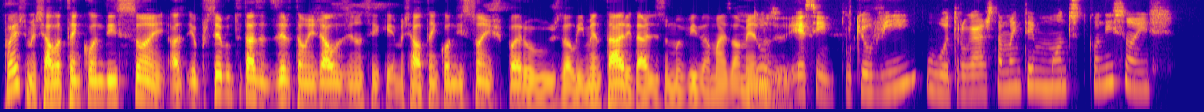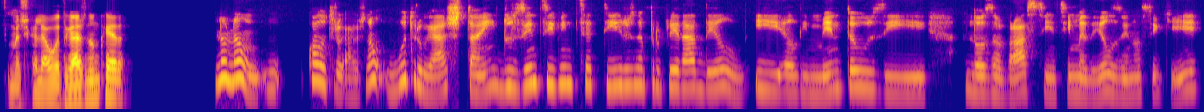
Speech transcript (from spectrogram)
pois, mas se ela tem condições. Eu percebo o que tu estás a dizer, estão em jaulas e não sei o quê, mas se ela tem condições para os alimentar e dar-lhes uma vida mais ou menos. É assim, pelo que eu vi, o outro gajo também tem montes de condições. Mas se calhar o outro gajo não quer. Não, não. O, qual outro gajo? Não, o outro gajo tem 227 tigres na propriedade dele e alimenta-os e abraços e em cima deles e não sei o quê.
